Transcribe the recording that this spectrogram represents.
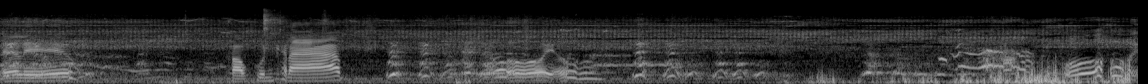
เร็วเร็วขอบคุณครับ โอ้ยโอ้ยโอ้ย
